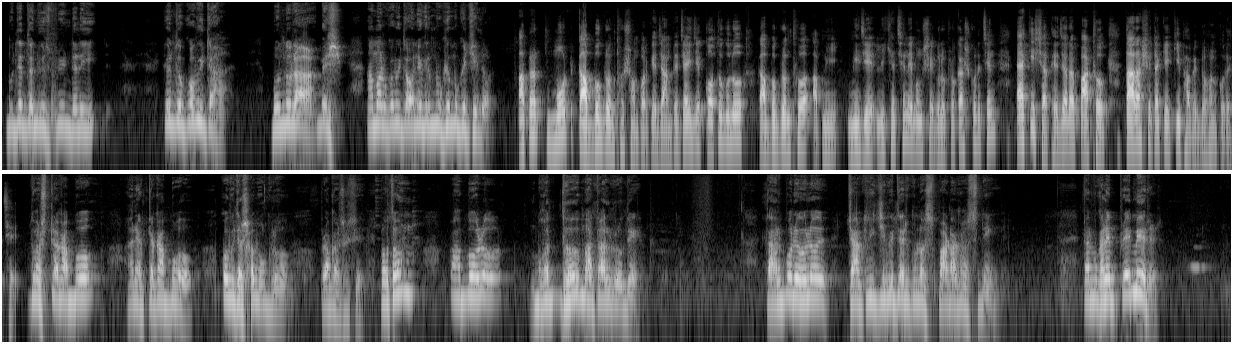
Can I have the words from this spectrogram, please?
বুঝেন তো, নিউজ প্রিন্টারই। কিন্তু কবিতা, বন্ধুরা, বেশ আমার কবিতা অনেকের মুখে মুখে ছিল। আপনার মোট কাব্যগ্রন্থ সম্পর্কে জানতে চাই যে কতগুলো কাব্যগ্রন্থ আপনি নিজে লিখেছেন এবং সেগুলো প্রকাশ করেছেন। একই সাথে যারা পাঠক তারা সেটাকে কীভাবে গ্রহণ করেছে? দশটা কাব্য আর একটা কাব্য কবিতা সমগ্র প্রকাশ হয়েছে। প্রথম কাব্য হলো বদ্ধ মাতাল রোদে। তারপরে হলো চাকরিজীবীদের কোনো স্পাডাকাস নেই। তারপর খালি প্রেমের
